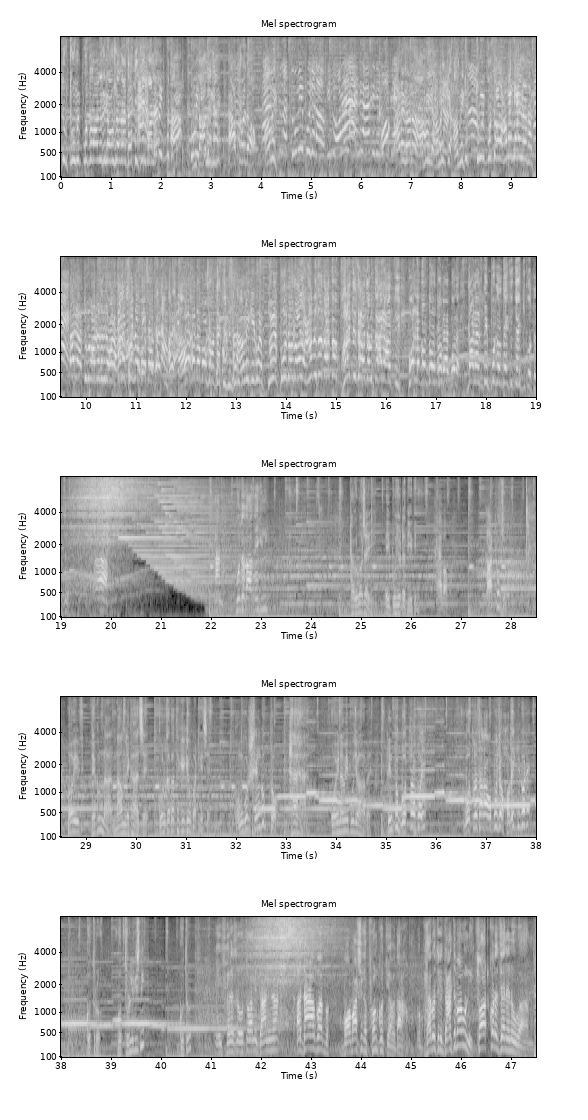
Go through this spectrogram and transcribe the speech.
তুমি তুমি পুজো দাও দেখি অংশ দাও কি বলে? হ্যাঁ, তুমি দাও দেখি হ্যাঁ তুমি দাও। আমি তুমি পুজো দাও কিন্তু ওরা লাইনে দাঁড়াতে দিবো আরে না না আমি আমি আমি তুমি পুজো আমার নাই না তুমি অটো ধরে বসে আরে বসে আছো। দেখি আমি কি করে তুমি পুজো দাও আমি তো চাই আমি আছি। বললে হবে? বলে দাঁড়িয়ে আছি পুজো দেখি কে কি করতেছে। পুজো দাও দেখিনি। ঠাকুর মশাই এই পুজোটা দিয়ে দিন। হ্যাঁ বাবা। কার পুজো? ওই দেখুন না নাম লেখা আছে। কলকাতা থেকে কেউ পাঠিয়েছে। ভঙ্গুর সেনগুপ্ত? হ্যাঁ হ্যাঁ ওই নামে পুজো হবে। কিন্তু গোত্র কই? গোত্র ছাড়া অপুজো হবে কি করে? গোত্র? গোত্র লিখিসনি? গোত্র? এই ফেলেছে ও তো আমি জানি না। আর দাঁড়াও ব- বরমাসিকে ফোন করতে হবে দাঁড়াও। ও ভেবে থেকে জানতে পারব নি চট করে জেনে নেব আমি।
